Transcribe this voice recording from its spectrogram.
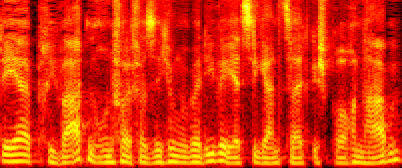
der privaten Unfallversicherung, über die wir jetzt die ganze Zeit gesprochen haben.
